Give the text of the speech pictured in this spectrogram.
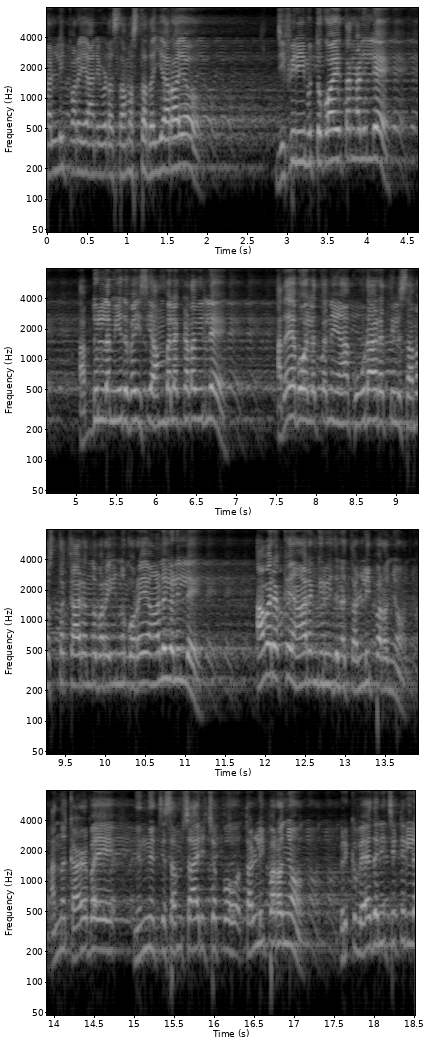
തള്ളിപ്പറയാൻ ഇവിടെ സമസ്ത തയ്യാറായോ? ജിഫിരി മുത്തുക്കോയത്തങ്ങളില്ലേ അബ്ദുൽ അമീദ് ഫൈസി അമ്പലക്കടവില്ലേ? അതേപോലെ തന്നെ ആ കൂടാരത്തിൽ സമസ്തക്കാരെന്ന് പറയുന്ന കുറേ ആളുകളില്ലേ അവരൊക്കെ ആരെങ്കിലും ഇതിനെ തള്ളിപ്പറഞ്ഞോ? അന്ന് കഴബയെ നിന്നിച്ച് സംസാരിച്ചപ്പോ തള്ളിപ്പറഞ്ഞോ? ഇവർക്ക് വേദനിച്ചിട്ടില്ല.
